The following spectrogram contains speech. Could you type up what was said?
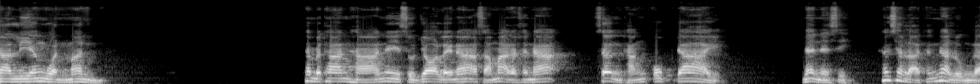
งานเลี้ยงวันมั่น ท่านประธานหานี่สุดยอดเลยนะ สามารถเอาชนะเซิ่งถังกุ๊บได้ นั่นน่ะสิ ทั้งฉลาดทั้งน่าหลงไหล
